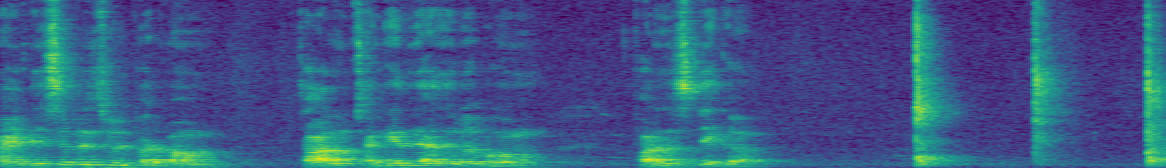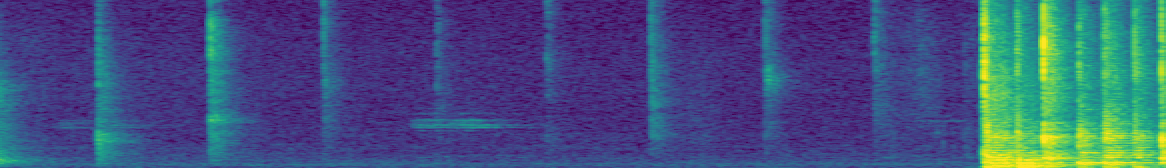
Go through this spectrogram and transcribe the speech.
My disciples will perform Talam Sangeeta Rupam for the sticker. Thank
